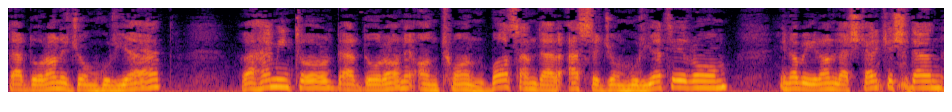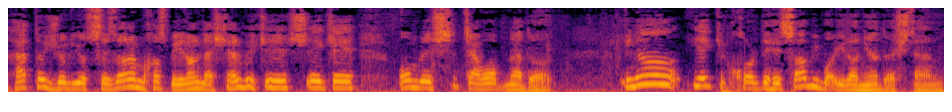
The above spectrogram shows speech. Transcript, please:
در دوران جمهوریت و همینطور در دوران آنتوان باز هم در عصر جمهوریت روم اینا به ایران لشکر کشیدن. حتی جولیوس سزار هم می‌خواست به ایران لشکر بکشه که عمرش جواب نداد. اینا یک خورده حسابی با ایرانیا داشتن.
